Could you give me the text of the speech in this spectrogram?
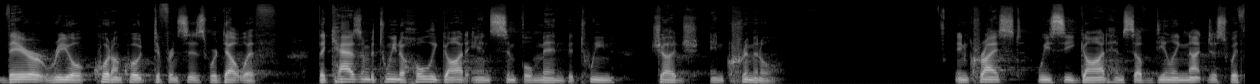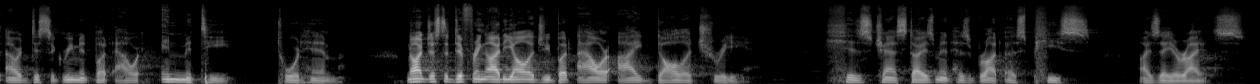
Their real quote unquote differences were dealt with the chasm between a holy God and sinful men, between judge and criminal. In Christ, we see God Himself dealing not just with our disagreement, but our enmity toward Him. Not just a differing ideology, but our idolatry. His chastisement has brought us peace, Isaiah writes.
